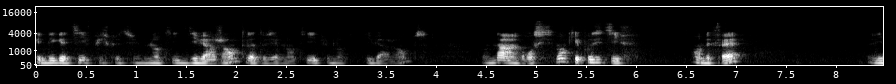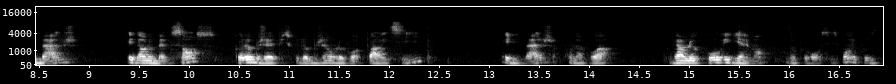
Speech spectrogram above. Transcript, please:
est négatif puisque c'est une lentille divergente, la deuxième lentille est une lentille divergente, on a un grossissement qui est positif. En effet, l'image est dans le même sens que l'objet, puisque l'objet on le voit par ici, et l'image on la voit vers le haut également, donc le grossissement est positif.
